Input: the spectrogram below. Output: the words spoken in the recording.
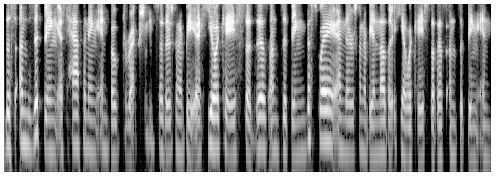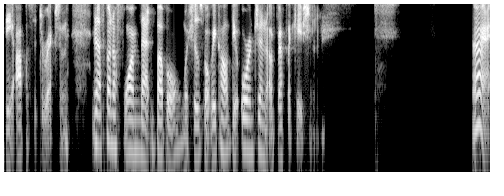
this unzipping is happening in both directions. So there's going to be a helicase that is unzipping this way, and there's going to be another helicase that is unzipping in the opposite direction. And that's going to form that bubble, which is what we call the origin of replication. All right.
